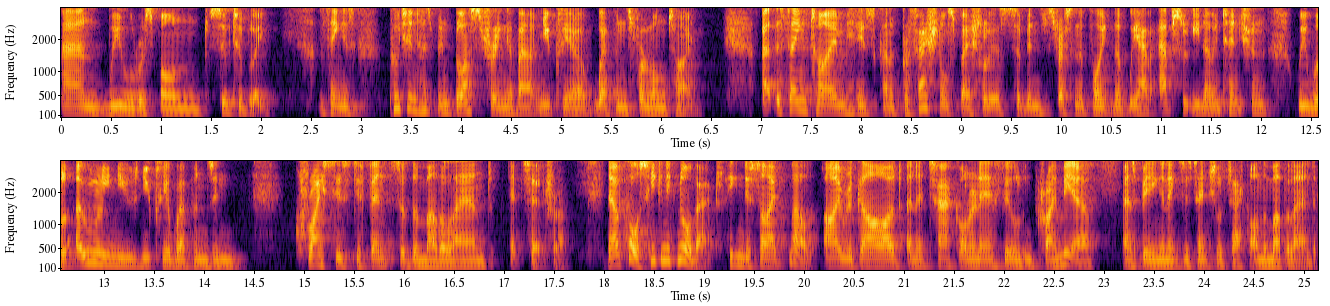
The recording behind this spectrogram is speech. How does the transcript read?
and we will respond suitably. The thing is, Putin has been blustering about nuclear weapons for a long time. At the same time, his kind of professional specialists have been stressing the point that we have absolutely no intention. We will only use nuclear weapons in crisis defense of the motherland, etc. Now, of course, he can ignore that. He can decide, well, I regard an attack on an airfield in Crimea as being an existential attack on the motherland.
